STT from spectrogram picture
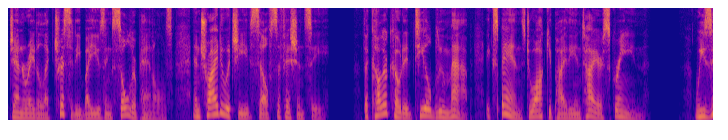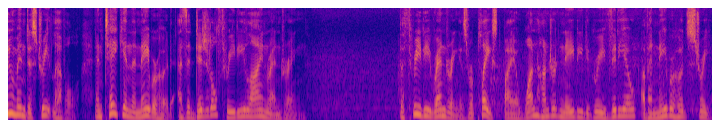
generate electricity by using solar panels, and try to achieve self-sufficiency. The color-coded teal-blue map expands to occupy the entire screen. We zoom into street level and take in the neighborhood as a digital 3D line rendering. The 3D rendering is replaced by a 180 degree video of a neighborhood street,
